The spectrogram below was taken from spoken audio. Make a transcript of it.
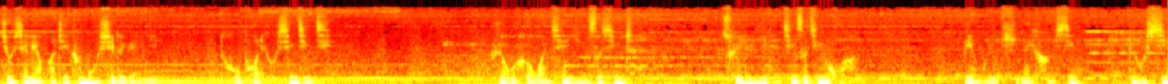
就先炼化这颗木须的原因，突破流星境界，融合万千银色星辰，淬炼一点金色精华，变为体内核心流星。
